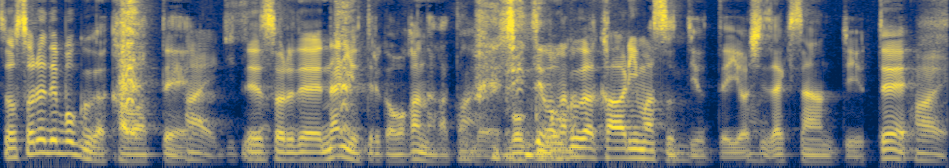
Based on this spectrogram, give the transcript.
そう、それで僕が変わって、はいで、それで何言ってるか分かんなかったんで、僕僕が変わりますって言って、吉崎さんって言って、はい。い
